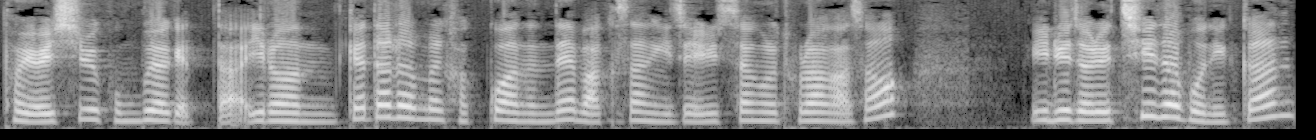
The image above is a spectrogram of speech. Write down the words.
더 열심히 공부해야겠다. 이런 깨달음을 갖고 왔는데 막상 이제 일상으로 돌아가서 이리저리 치이다 보니까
